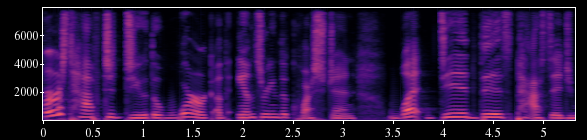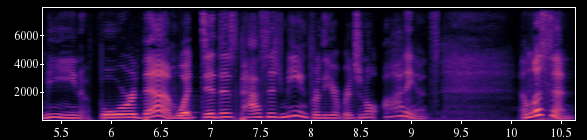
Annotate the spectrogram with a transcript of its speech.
first have to do the work of answering the question what did this passage mean for them? What did this passage mean for the original audience? And listen,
